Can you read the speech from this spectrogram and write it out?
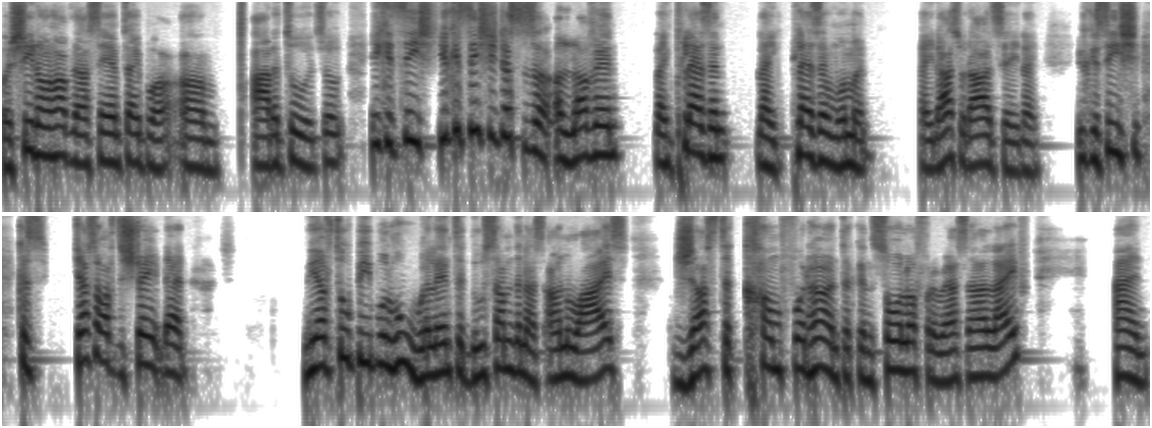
But she don't have that same type of um attitude. So you can see you can see she just is a, a loving, like pleasant, like pleasant woman. Like that's what I'd say. Like you can see she because just off the strength that we have two people who willing to do something that's unwise just to comfort her and to console her for the rest of her life. And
